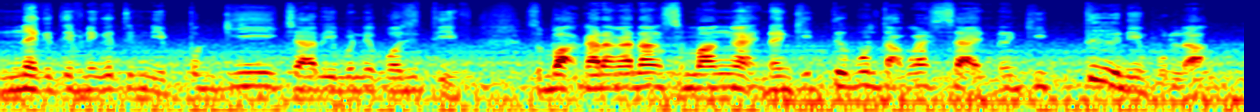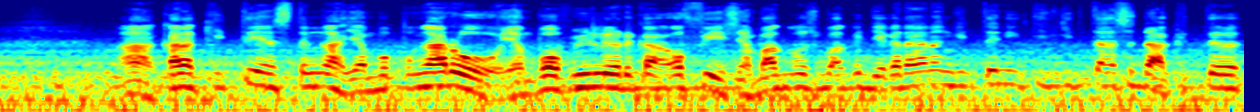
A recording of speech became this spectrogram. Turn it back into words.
negatif-negatif ni pergi cari benda positif sebab kadang-kadang semangat dan kita pun tak perasan dan kita ni pula Ha, kalau kita yang setengah yang berpengaruh, yang popular dekat office, yang bagus buat kerja, kadang-kadang kita ni kita tak sedar kita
